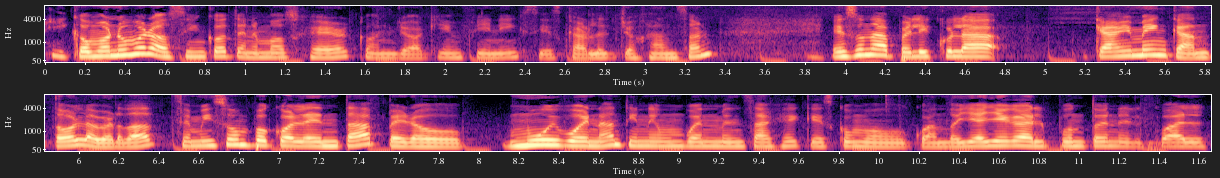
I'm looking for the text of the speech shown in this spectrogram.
Y como número 5 tenemos Hair con Joaquin Phoenix y Scarlett Johansson. Es una película que a mí me encantó, la verdad. Se me hizo un poco lenta, pero muy buena. Tiene un buen mensaje que es como cuando ya llega el punto en el cual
